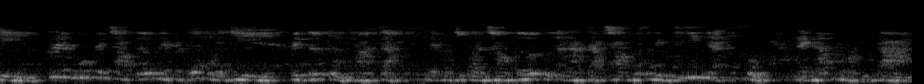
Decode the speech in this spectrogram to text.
กีเรียกว่เป็นชาวเติร์กในประเทศตุรกีเป็นเติร์กกลุ่มฟ้าจัดในปัจจุบันชาวเติร์กคืออาณาจักรชาวมุสลิมที่ยิ่งใหญ่ที่สุดในหน้าประวัติศาสตร์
